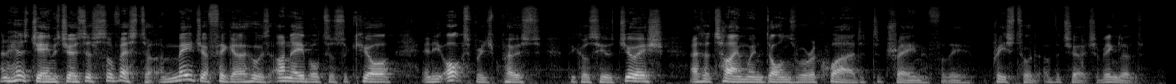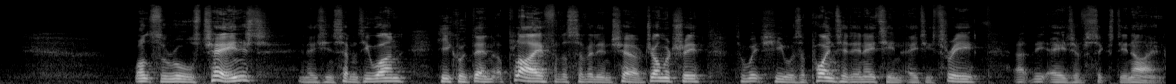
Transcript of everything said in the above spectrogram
And here's James Joseph Sylvester, a major figure who was unable to secure any Oxbridge post because he was Jewish at a time when dons were required to train for the priesthood of the Church of England. Once the rules changed in 1871, he could then apply for the Savilian chair of geometry, to which he was appointed in 1883 at the age of 69.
